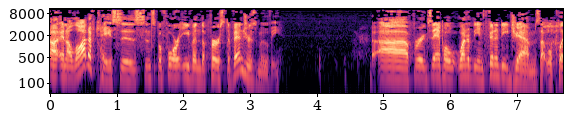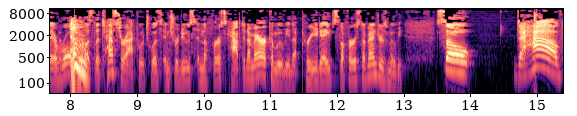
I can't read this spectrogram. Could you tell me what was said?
uh, in a lot of cases since before even the first Avengers movie uh, for example, one of the Infinity Gems that will play a role was the Tesseract, which was introduced in the first Captain America movie that predates the first Avengers movie. So, to have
